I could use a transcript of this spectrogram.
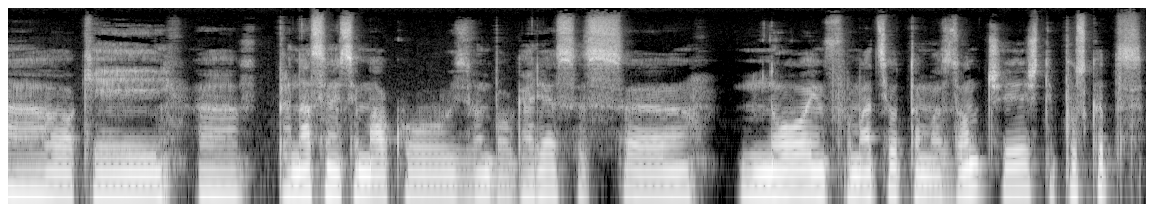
А, окей. А, пренасяме се малко извън България с а, нова информация от Амазон, че ще пускат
